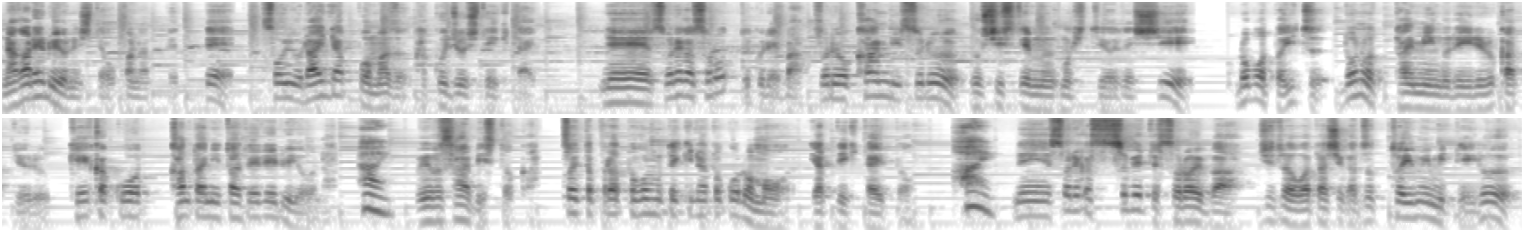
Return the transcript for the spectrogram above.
流れるようにして行っていってそういうラインナップをまず拡充していきたい。でそれが揃ってくればそれを管理するシステムも必要ですしロボットいつ、どのタイミングで入れるかっていう計画を簡単に立てれるような、はい、ウェブサービスとか、そういったプラットフォーム的なところもやっていきたいと。はい。で、それが全て揃えば、実は私がずっと夢見ている、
